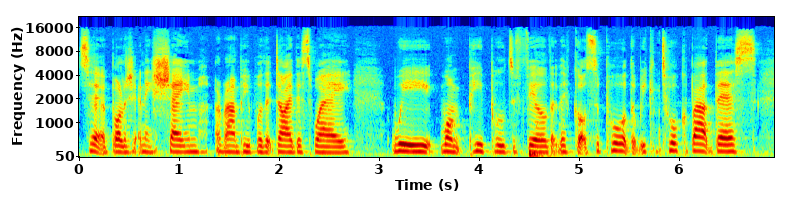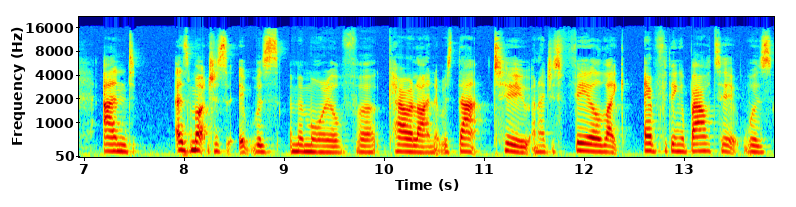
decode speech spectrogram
to abolish any shame around people that die this way. We want people to feel that they've got support, that we can talk about this. And as much as it was a memorial for Caroline, it was that too. And I just feel like everything about it was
